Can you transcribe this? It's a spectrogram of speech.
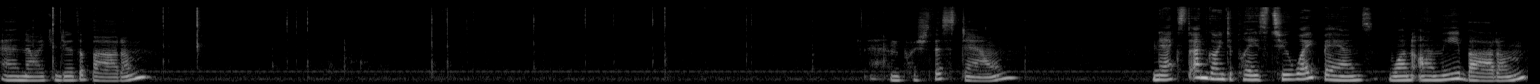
And now I can do the bottom. And push this down. Next, I'm going to place two white bands, one on the bottom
